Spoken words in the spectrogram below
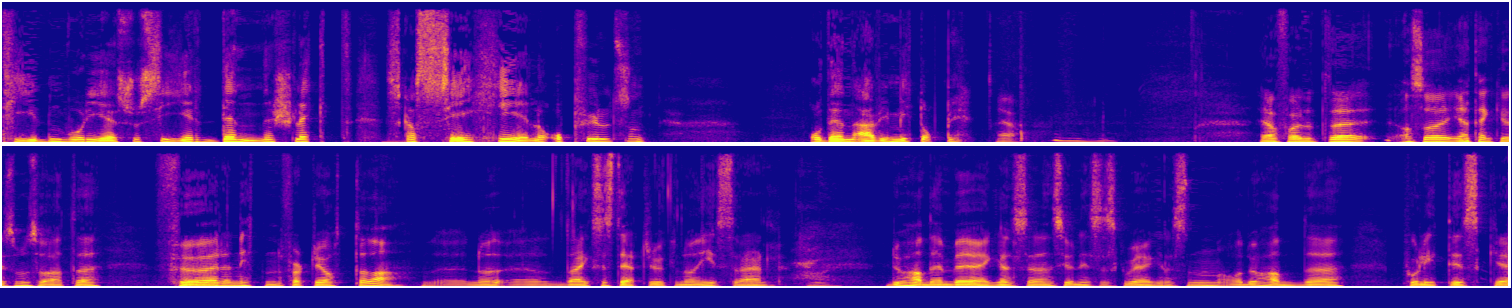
tiden hvor Jesus sier 'denne slekt skal se hele oppfyllelsen'. Og den er vi midt oppi. Ja. Ja, for at, eh, altså, jeg tenker som så at eh, før 1948, da, eh, da eksisterte jo ikke noe Israel. Du hadde en bevegelse, den sionistiske bevegelsen, og du hadde politiske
